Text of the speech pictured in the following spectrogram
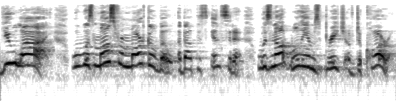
You lie. What was most remarkable about this incident was not Williams' breach of decorum,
